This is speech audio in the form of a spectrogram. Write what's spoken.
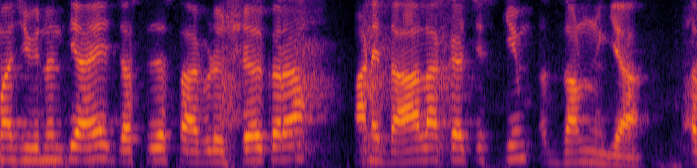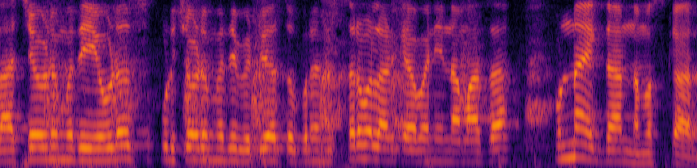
माझी विनंती आहे जास्तीत जास्त हा व्हिडिओ शेअर करा. आणि दहा लाखाची स्कीम जाणून घ्या. तर आजच्या व्हिडिओमध्ये एवढंच. पुढच्या व्हिडिओमध्ये भेटूया. तोपर्यंत सर्व लाडक्या बहिणी नामाचा पुन्हा एकदा नमस्कार.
